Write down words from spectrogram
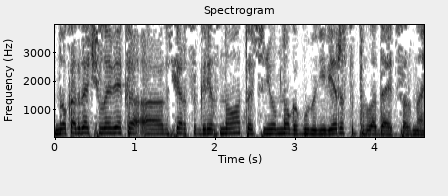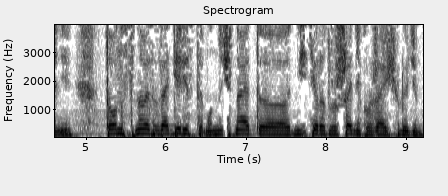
Но когда человека э, сердце грязно, то есть у него много гуна невежества преобладает в сознании, то он становится задиристым, он начинает э, нести разрушение окружающим людям.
